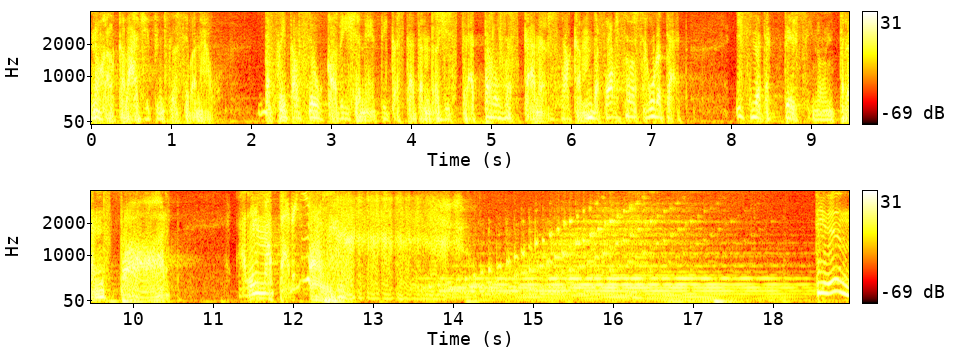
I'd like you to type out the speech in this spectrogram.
No cal que vagi fins la seva nau. De fet, el seu codi genètic ha estat enregistrat per als escàners del camp de força de seguretat. I si detectessin un transport, el matarien. Tinent,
